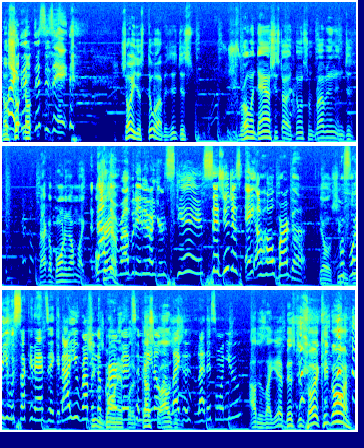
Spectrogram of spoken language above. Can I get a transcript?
No, like, short, this, no, this is it. Shorty just threw up. It's just rolling down. She started doing some rubbing and just back up on it. I'm like, okay. Not the rubbing it in on your skin. Sis, you just ate a whole burger. Yo, she was before just- you was sucking that dick, and now you rubbing the was burger, the tomato, gusto. And was just- lettuce on you. I was just like, yeah, bitch, just go ahead, keep going.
